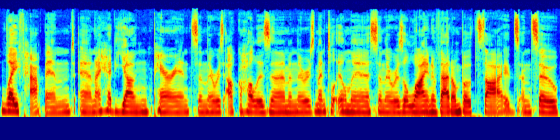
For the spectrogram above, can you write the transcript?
life happened, and I had young parents, and there was alcoholism, and there was mental illness, and there was a line of that on both sides. And so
